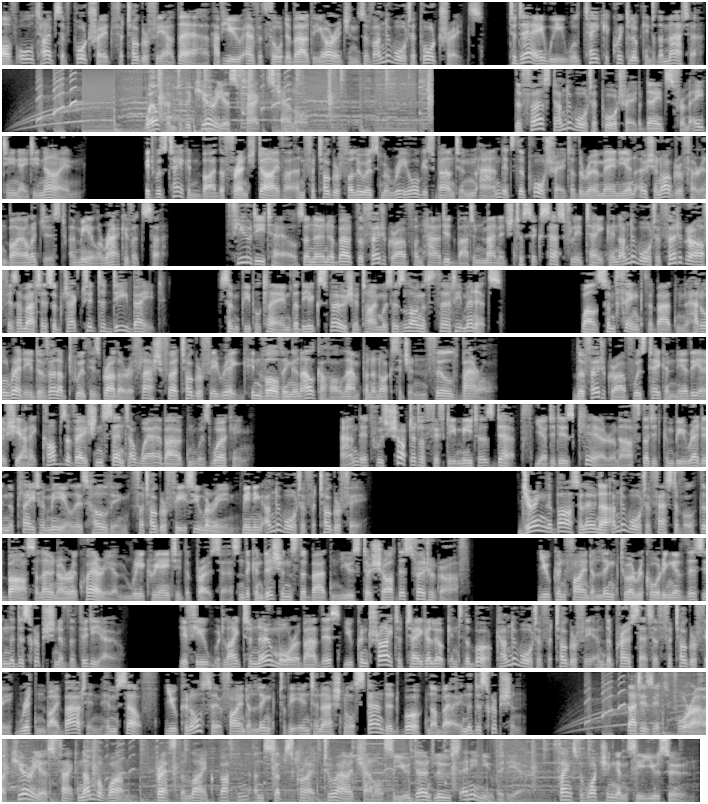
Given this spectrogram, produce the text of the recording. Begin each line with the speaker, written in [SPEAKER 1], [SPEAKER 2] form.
[SPEAKER 1] Of all types of portrait photography out there, have you ever thought about the origins of underwater portraits? Today we will take a quick look into the matter. Welcome to the Curious Facts channel. The first underwater portrait dates from 1889. It was taken by the French diver and photographer Louis-Marie Auguste Boutain, and it's the portrait of the Romanian oceanographer and biologist, Emil Racovița. Few details are known about the photograph and how did Boutain manage to successfully take an underwater photograph is a matter subjected to debate. Some people claim that the exposure time was as long as 30 minutes while some think that Boutain had already developed with his brother a flash photography rig involving an alcohol lamp and an oxygen-filled barrel. The photograph was taken near the Oceanic Observation Center where Boutain was working. And it was shot at a 50 meters depth, yet it is clear enough that it can be read in the plate Emil is holding, photography submarine, meaning underwater photography. During the Barcelona Underwater Festival, the Barcelona Aquarium recreated the process and the conditions that Boutain used to shot this photograph. You can find a link to a recording of this in the description of the video. If you would like to know more about this, you can try to take a look into the book Underwater Photography and the Process of Photography, written by Boutain himself. You can also find a link to the International Standard Book number in the description. That is it for our curious fact number one. Press the like button and subscribe to our channel so you don't lose any new video. Thanks for watching and see you soon.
